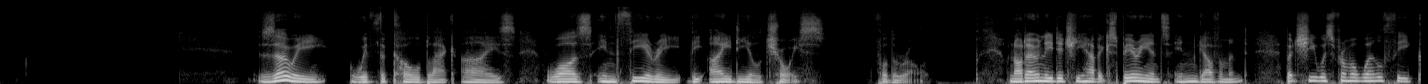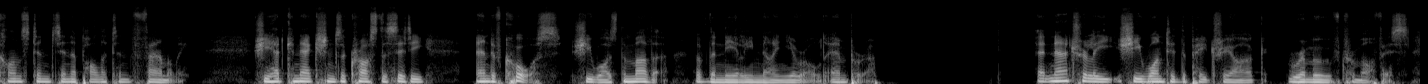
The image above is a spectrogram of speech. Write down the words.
Zoe with the coal black eyes was, in theory, the ideal choice for the role. Not only did she have experience in government, but she was from a wealthy Constantinopolitan family. She had connections across the city, and of course, she was the mother of the nearly nine year old emperor. And uh, naturally, she wanted the patriarch removed from office.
